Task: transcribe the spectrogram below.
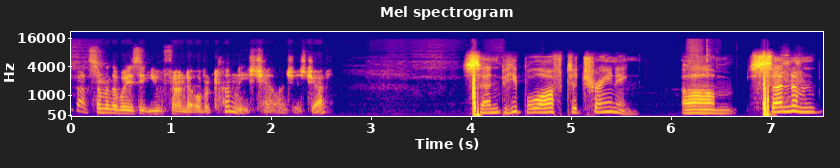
about some of the ways that you found to overcome these challenges, Jeff. Send people off to training. Um, send them.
